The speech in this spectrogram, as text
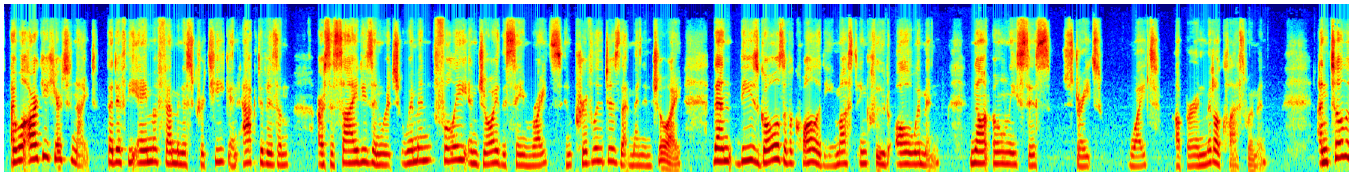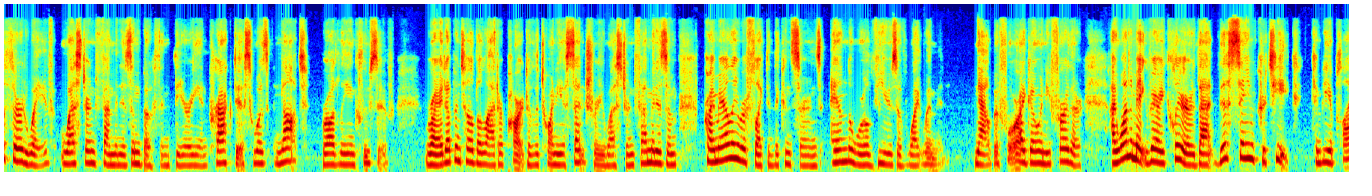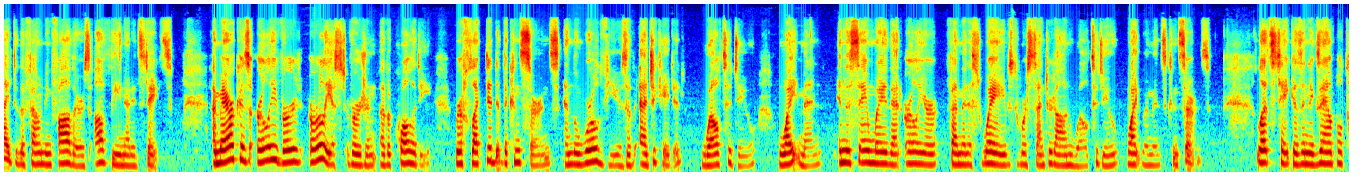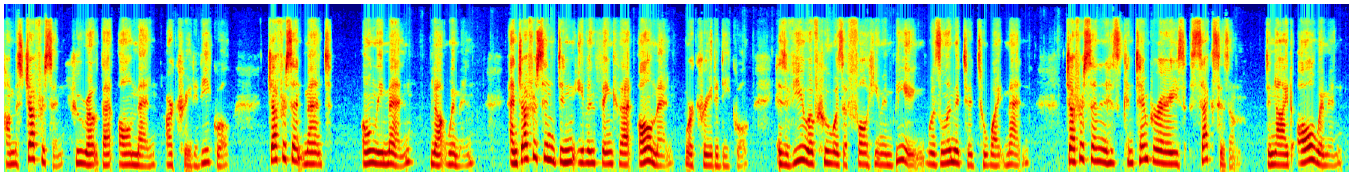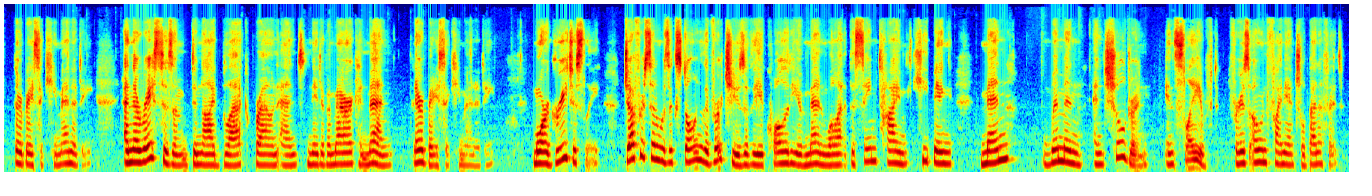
I will argue here tonight that if the aim of feminist critique and activism are societies in which women fully enjoy the same rights and privileges that men enjoy, then these goals of equality must include all women, not only cis, straight, white, upper, and middle class women. Until the third wave, Western feminism, both in theory and practice, was not broadly inclusive. Right up until the latter part of the 20th century, Western feminism primarily reflected the concerns and the worldviews of white women. Now, before I go any further, I want to make very clear that this same critique can be applied to the founding fathers of the United States. America's early ver- earliest version of equality reflected the concerns and the worldviews of educated, well to do white men in the same way that earlier feminist waves were centered on well to do white women's concerns. Let's take as an example Thomas Jefferson, who wrote that all men are created equal. Jefferson meant only men, not women. And Jefferson didn't even think that all men were created equal. His view of who was a full human being was limited to white men. Jefferson and his contemporaries' sexism denied all women their basic humanity, and their racism denied Black, Brown, and Native American men their basic humanity. More egregiously, Jefferson was extolling the virtues of the equality of men while at the same time keeping men, women, and children enslaved for his own financial benefit.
